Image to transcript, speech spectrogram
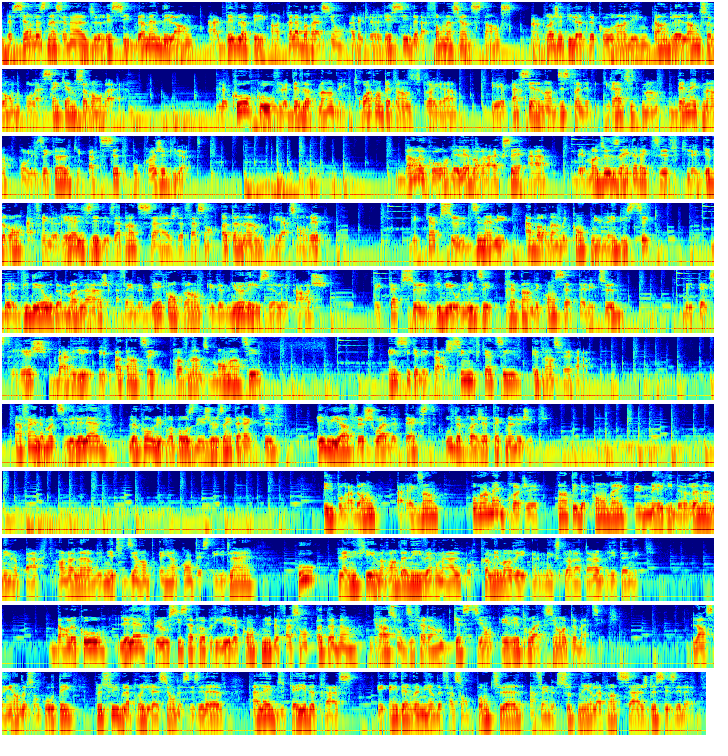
Le Service national du récit Domaine des langues a développé en collaboration avec le récit de la formation à distance un projet pilote de cours en ligne d'anglais langue seconde pour la cinquième secondaire. Le cours couvre le développement des trois compétences du programme et est partiellement disponible gratuitement dès maintenant pour les écoles qui participent au projet pilote. Dans le cours, l'élève aura accès à des modules interactifs qui le guideront afin de réaliser des apprentissages de façon autonome et à son rythme, des capsules dynamiques abordant des contenus linguistiques, des vidéos de modelage afin de bien comprendre et de mieux réussir les tâches, des capsules vidéo ludiques traitant des concepts à l'étude, des textes riches, variés et authentiques provenant du monde entier, ainsi que des tâches significatives et transférables. Afin de motiver l'élève, le cours lui propose des jeux interactifs et lui offre le choix de textes ou de projets technologiques. Il pourra donc, par exemple, pour un même projet, tenter de convaincre une mairie de renommer un parc en l'honneur d'une étudiante ayant contesté Hitler ou planifier une randonnée hivernale pour commémorer un explorateur britannique. Dans le cours, l'élève peut aussi s'approprier le contenu de façon autonome grâce aux différentes questions et rétroactions automatiques. L'enseignant, de son côté, peut suivre la progression de ses élèves à l'aide du cahier de traces et intervenir de façon ponctuelle afin de soutenir l'apprentissage de ses élèves.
